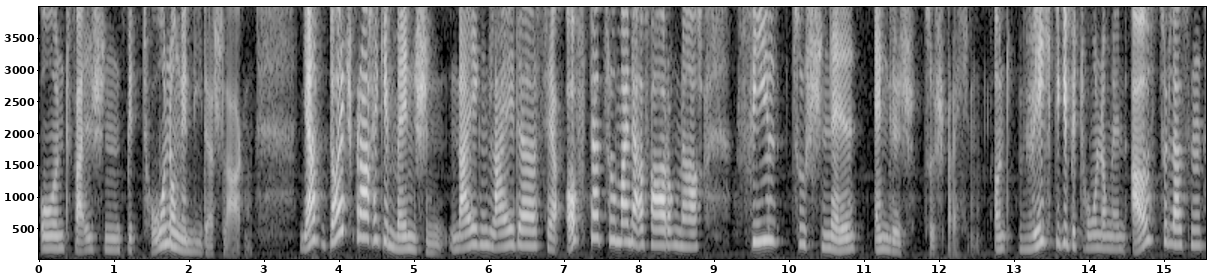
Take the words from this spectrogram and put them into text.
und falschen Betonungen niederschlagen. Ja, deutschsprachige Menschen neigen leider sehr oft dazu, meiner Erfahrung nach, viel zu schnell Englisch zu sprechen und wichtige Betonungen auszulassen,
